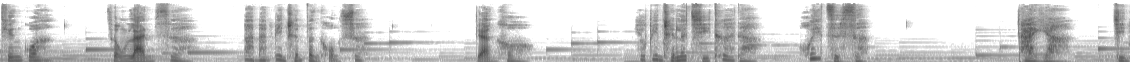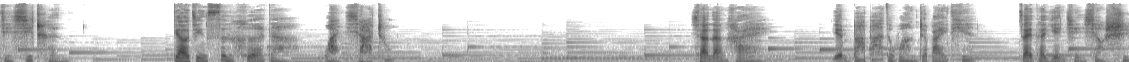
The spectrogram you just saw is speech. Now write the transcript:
天光从蓝色慢慢变成粉红色，然后又变成了奇特的灰紫色。太阳渐渐西沉。掉进四合的晚霞中，小男孩眼巴巴的望着白天在他眼前消失。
